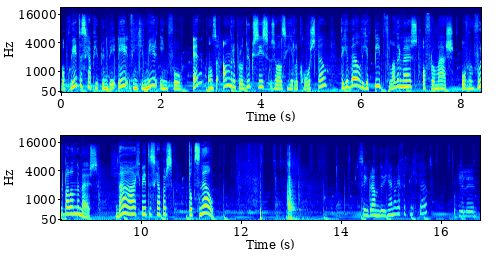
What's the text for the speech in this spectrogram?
Op wetenschapje.be vind je meer info en onze andere producties zoals Heerlijk Hoorspel, de geweldige Piep Fladdermuis of Fromage over een voetballende muis. Dag wetenschappers, tot snel! Zeg Bram, doe jij nog even het licht uit? Oké, Leen.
